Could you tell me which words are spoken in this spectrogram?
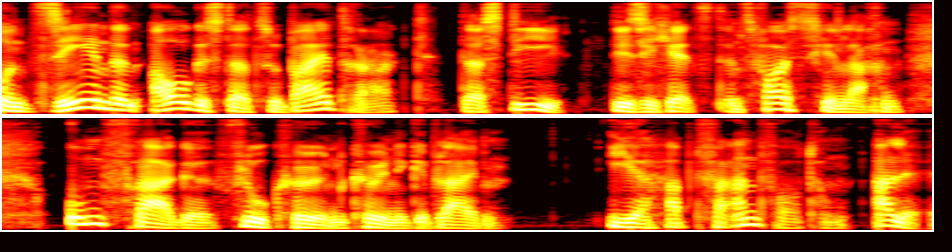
Und sehenden Auges dazu beitragt, dass die, die sich jetzt ins Fäustchen lachen, Umfrageflughöhenkönige bleiben. Ihr habt Verantwortung, alle,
